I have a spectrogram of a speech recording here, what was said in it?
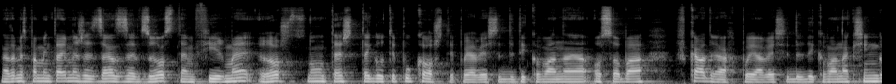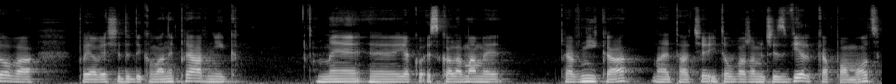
Natomiast pamiętajmy, że zaraz ze wzrostem firmy rosną też tego typu koszty. Pojawia się dedykowana osoba w kadrach, pojawia się dedykowana księgowa, pojawia się dedykowany prawnik. My y, jako Escola mamy prawnika na etacie i to uważamy, że jest wielka pomoc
